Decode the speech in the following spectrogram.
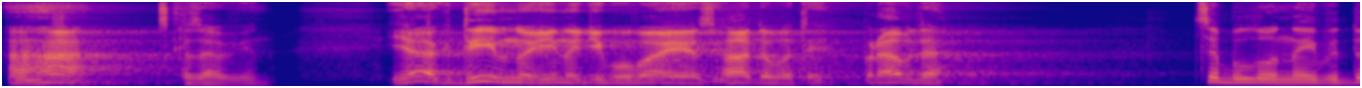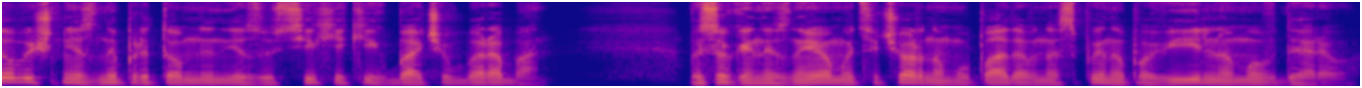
Ага, сказав він. Як дивно іноді буває згадувати, правда? Це було найвидовищне знепритомнення з усіх, яких бачив барабан. Високий незнайомець у чорному падав на спину повільно, мов дерево,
